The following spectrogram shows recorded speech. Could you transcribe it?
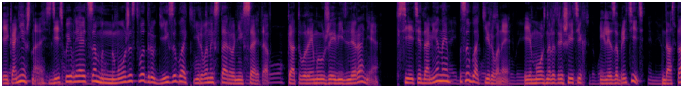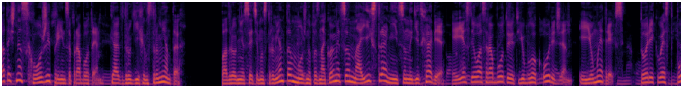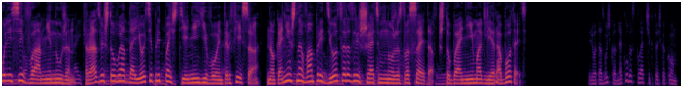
И, конечно, здесь появляется множество других заблокированных сторонних сайтов, которые мы уже видели ранее. Все эти домены заблокированы, и можно разрешить их или запретить. Достаточно схожий принцип работы, как в других инструментах. Подробнее с этим инструментом можно познакомиться на их странице на гитхабе. Если у вас работают uBlock Origin и uMetrics, то Request Policy вам не нужен, разве что вы отдаете предпочтение его интерфейсу. Но, конечно, вам придется разрешать множество сайтов, чтобы они могли работать. Перевод озвучка для клуба складчик.ком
